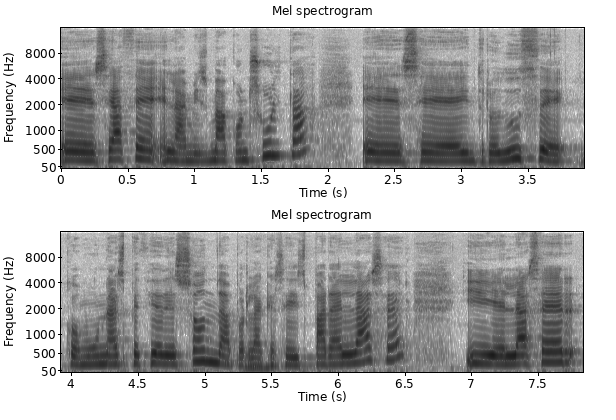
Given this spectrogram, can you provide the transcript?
Eh, se hace en la misma consulta, se introduce como una especie de sonda por la que se dispara el láser y el láser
